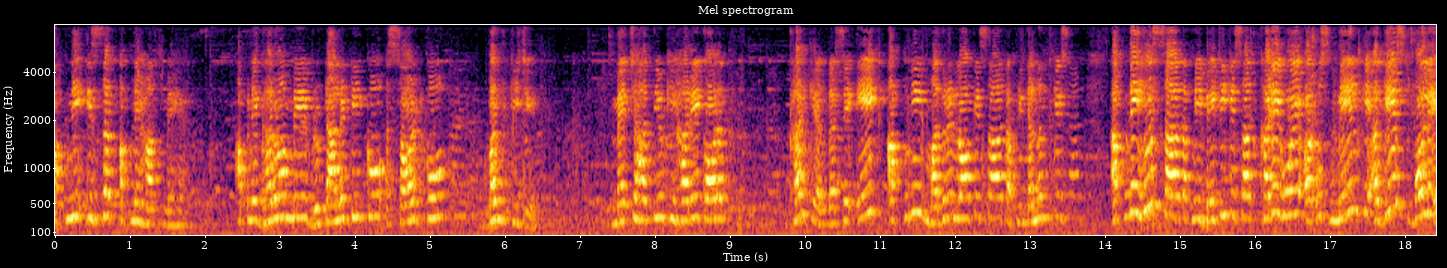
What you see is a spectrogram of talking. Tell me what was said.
अपनी इज़्ज़त अपने हाथ में है। अपने घरों में ब्रुटैलिटी को असॉल्ट को बंद कीजिए। मैं चाहती हूँ कि हर एक औरत घर के अंदर से एक अपनी मदर लॉ के साथ, अपनी ननंद के साथ अपने ही साथ, अपनी बेटी के साथ खड़े हुए और उस मेल के अगेंस्ट बोले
